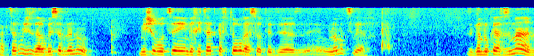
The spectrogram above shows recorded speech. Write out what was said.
רק צריך בשביל זה הרבה סבלנות. מי שרוצה עם לחיצת כפתור לעשות את זה, אז הוא לא מצליח. זה גם לוקח זמן.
